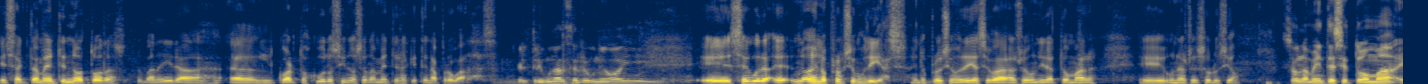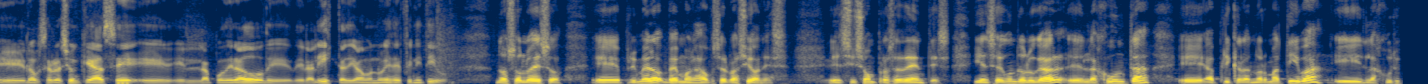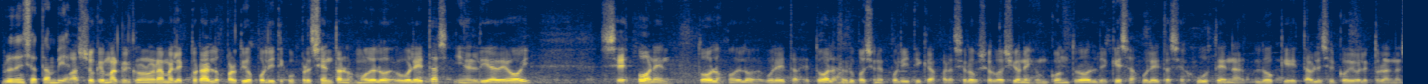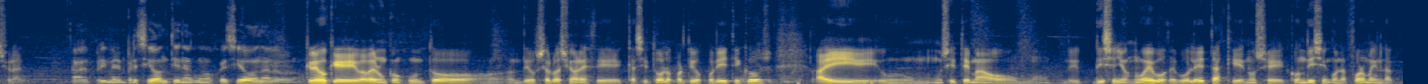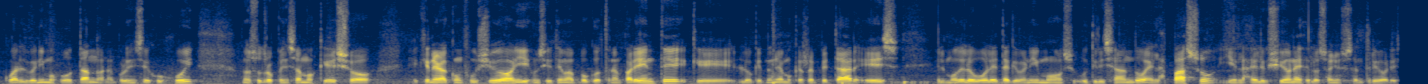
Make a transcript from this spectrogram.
Exactamente, no todas van a ir al cuarto oscuro, sino solamente las que estén aprobadas. ¿El tribunal se reúne hoy? Eh, segura, eh, no, en los próximos días. En los próximos días se va a reunir a tomar eh, una resolución. Solamente se toma la observación que hace el apoderado de, la lista, digamos, no es definitivo. No solo eso, primero vemos las observaciones, si son procedentes, y en segundo lugar, la Junta aplica la normativa y la jurisprudencia también. Paso que marca el cronograma electoral, los partidos políticos presentan los modelos de boletas y en el día de hoy se exponen todos los modelos de boletas de todas las agrupaciones políticas para hacer observaciones y un control de que esas boletas se ajusten a lo que establece el Código Electoral Nacional. ¿A primera impresión tiene alguna objeción? Creo que va a haber un conjunto de observaciones de casi todos los partidos políticos. Hay un, sistema o diseños nuevos de boletas que no se condicen con la forma en la cual venimos votando en la provincia de Jujuy. Nosotros pensamos que eso genera confusión y es un sistema poco transparente, que lo que tendríamos que respetar es el modelo de boleta que venimos utilizando en las PASO y en las elecciones de los años anteriores.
